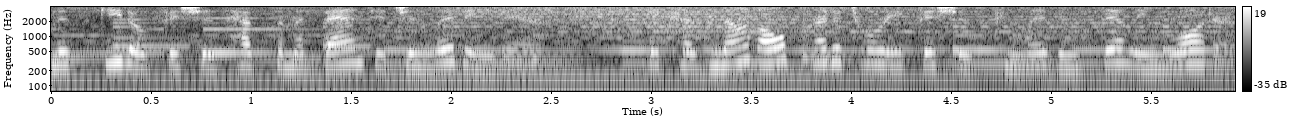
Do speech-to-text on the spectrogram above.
mosquito fishes have some advantage in living there. Because not all predatory fishes can live in saline water.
